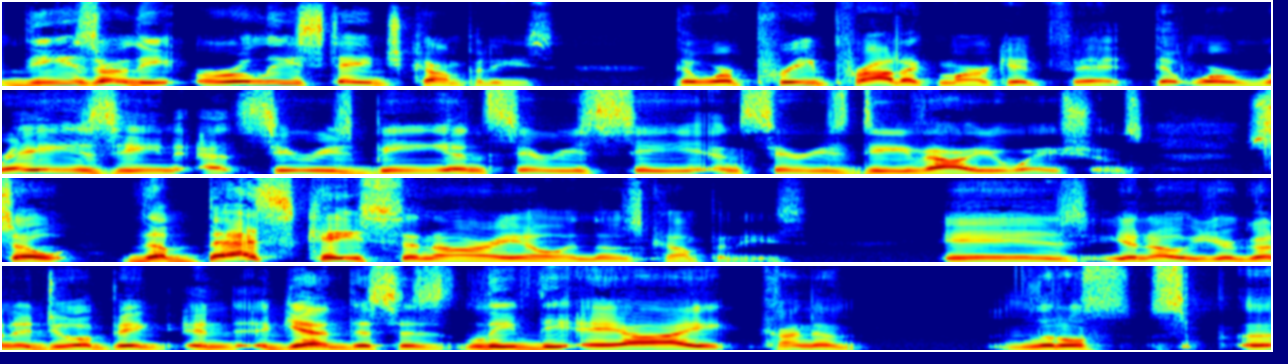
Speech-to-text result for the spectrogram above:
these are the early stage companies that were pre-product market fit that were raising at Series B and Series C and Series D valuations. So the best case scenario in those companies is, you know, you're going to do a big and again, this is leave the AI kind of little uh,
